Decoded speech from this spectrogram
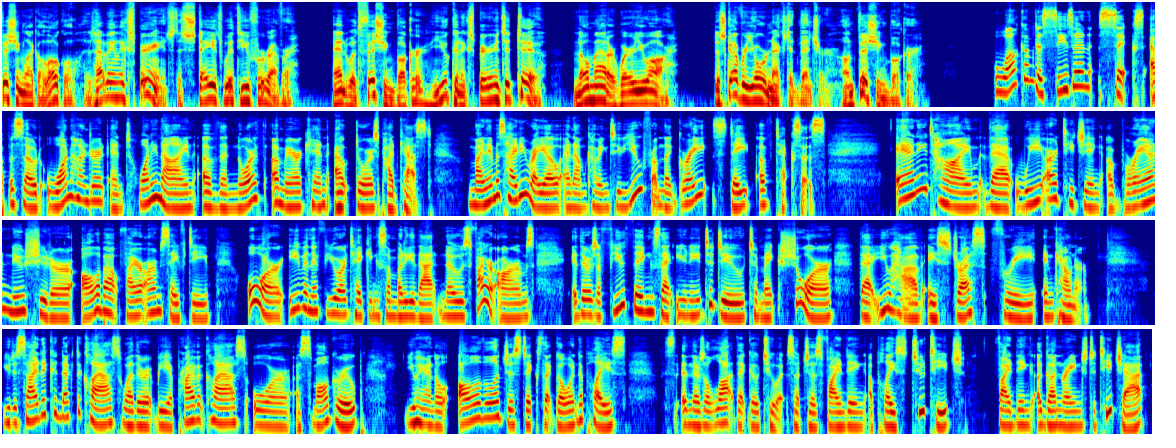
Fishing like a local is having an experience that stays with you forever. And with Fishing Booker, you can experience it too, no matter where you are. Discover your next adventure on Fishing Booker. Welcome to season six, episode 129 of the North American Outdoors Podcast. My name is Heidi Rayo, and I'm coming to you from the great state of Texas anytime that we are teaching a brand new shooter all about firearm safety, or even if you are taking somebody that knows firearms, there's a few things that you need to do to make sure that you have a stress free encounter. You decide to conduct a class, whether it be a private class or a small group. You handle all of the logistics that go into place and there's a lot that go to it, such as finding a place to teach, finding a gun range to teach at,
